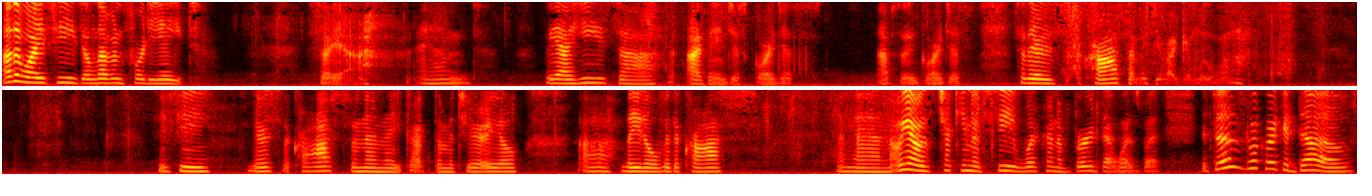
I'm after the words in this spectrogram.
Otherwise, he's eleven forty eight. So yeah, and yeah, he's uh, I think just gorgeous, absolutely gorgeous. So there's a cross. Let me see if I can move him. You see, there's the cross, and then they got the material uh, laid over the cross. And then, oh yeah, I was checking to see what kind of bird that was, but it does look like a dove.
